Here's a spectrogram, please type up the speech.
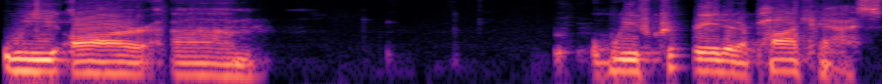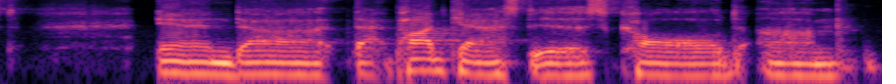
we are um, we've created a podcast, and uh, that podcast is called um,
